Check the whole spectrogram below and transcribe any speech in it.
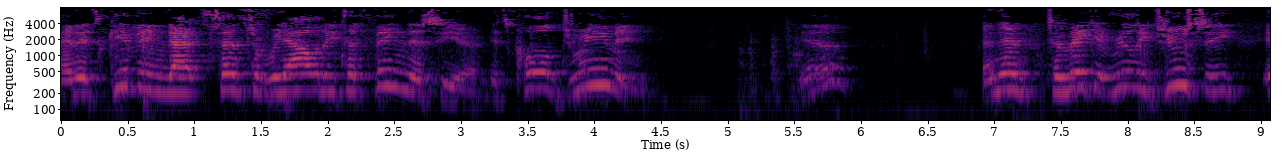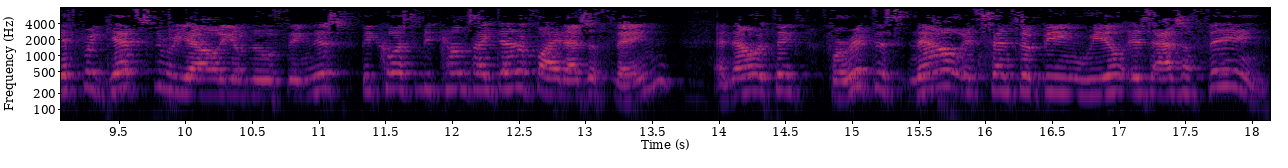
And it's giving that sense of reality to thingness here. It's called dreaming. Yeah? And then to make it really juicy, it forgets the reality of new thingness because it becomes identified as a thing. And now it thinks, for it to, now its sense of being real is as a thing.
